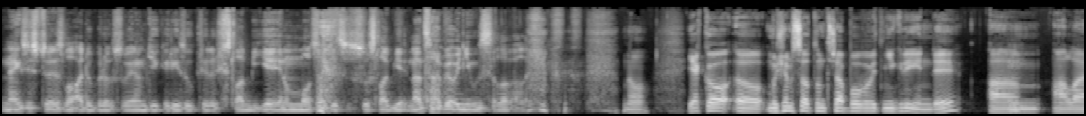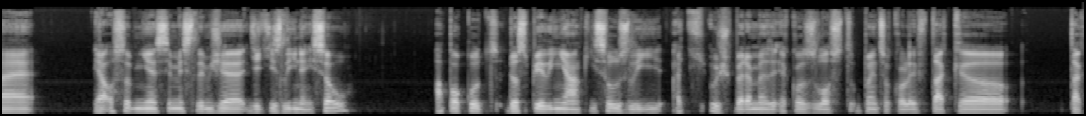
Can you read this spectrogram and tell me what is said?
Neexistuje zlo a dobro, jsou jenom ti, kteří jsou příliš slabí. Je jenom moc a ti, co jsou slabí, na to, aby oni usilovali. no, jako uh, můžeme se o tom třeba pobavit někdy jindy, um, hmm. ale já osobně si myslím, že děti zlí nejsou a pokud dospělí nějaký jsou zlí, ať už bereme jako zlost úplně cokoliv, tak uh, tak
